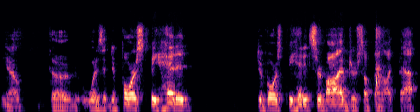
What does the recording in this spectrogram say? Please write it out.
you know, the, what is it, divorced, beheaded, divorced, beheaded, survived, or something like that.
